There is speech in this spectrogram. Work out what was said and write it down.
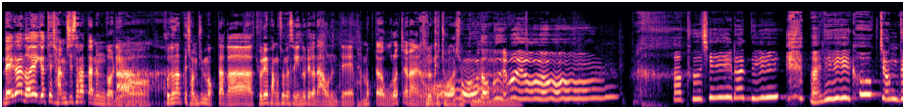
내가 너의 곁에 잠시 살았다는 거리요. 아. 고등학교 점심 먹다가 교내 방송에서 이 노래가 나오는데 밥 먹다가 울었잖아요. 그렇게 좋아하셨구나. 어, 너무 슬퍼요. 아프진 않니? 많이 걱정돼.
